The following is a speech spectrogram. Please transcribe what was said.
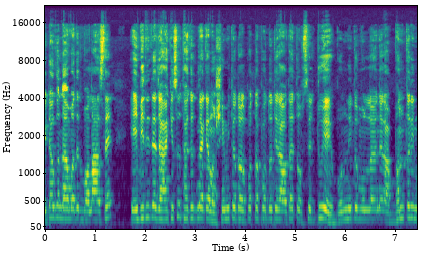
এটাও কিন্তু আমাদের বলা আছে। এই ভিত্তিতে যাহা কিছু থাকুক না কেন, সীমিত দরপত্র পদ্ধতির আওতায় তফসিল টু এ বর্ণিত মূল্যায়নের আভ্যন্তরীণ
